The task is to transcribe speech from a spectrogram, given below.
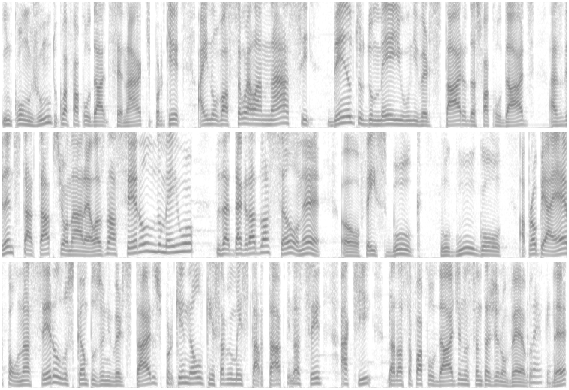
em conjunto com a Faculdade Senac, porque a inovação ela nasce dentro do meio universitário das faculdades. As grandes startups, Jonara, elas nasceram no meio da, da graduação, né? O Facebook, o Google, a própria Apple nasceram nos campos universitários, por que não, quem sabe, uma startup nascer aqui na nossa faculdade no Santa Genoveva, né?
